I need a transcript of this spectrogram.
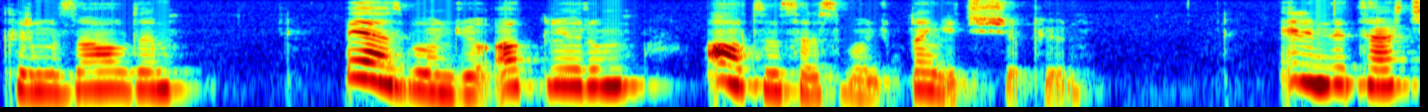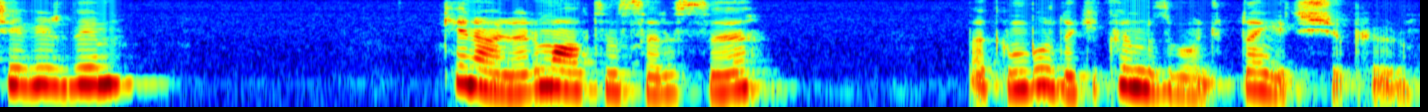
Kırmızı aldım. Beyaz boncuğu atlıyorum. Altın sarısı boncuktan geçiş yapıyorum. Elimde ters çevirdim. Kenarlarım altın sarısı. Bakın buradaki kırmızı boncuktan geçiş yapıyorum.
